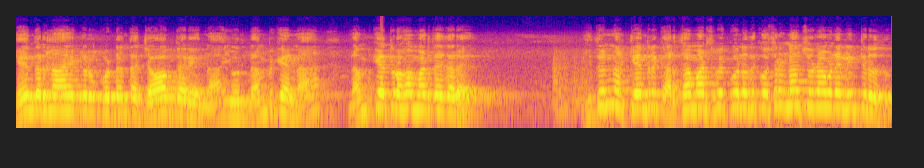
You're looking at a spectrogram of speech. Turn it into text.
ಕೇಂದ್ರ ನಾಯಕರು ಕೊಟ್ಟಂಥ ಜವಾಬ್ದಾರಿಯನ್ನು, ಇವ್ರ ನಂಬಿಕೆಯನ್ನು ನಂಬಿಕೆ ದ್ರೋಹ ಮಾಡ್ತಾ ಇದ್ದಾರೆ. ಇದನ್ನು ಕೇಂದ್ರಕ್ಕೆ ಅರ್ಥ ಮಾಡಿಸ್ಬೇಕು ಅನ್ನೋದಕ್ಕೋಸ್ಕರ ನಾನು ಚುನಾವಣೆ ನಿಂತಿರೋದು.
